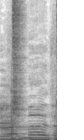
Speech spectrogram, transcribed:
I remember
